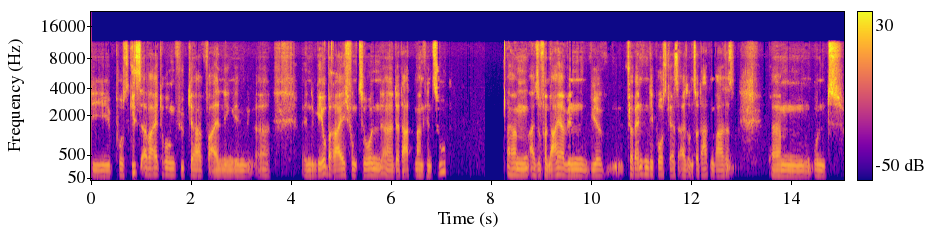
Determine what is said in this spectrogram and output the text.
die PostGIS-Erweiterung fügt ja vor allen Dingen im, äh, in dem Geobereich Funktionen äh, der Datenbank hinzu. Ähm, also von daher, wenn wir verwenden die PostGIS als unsere Datenbasis ähm, und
